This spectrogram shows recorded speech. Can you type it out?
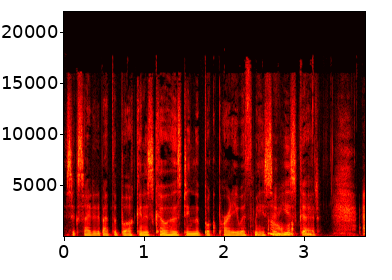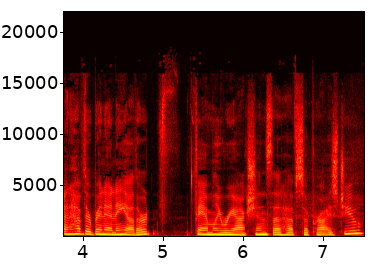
Is excited about the book and is co-hosting the book party with me, so Oh, he's lovely. good. And have there been any other f- family reactions that have surprised you?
